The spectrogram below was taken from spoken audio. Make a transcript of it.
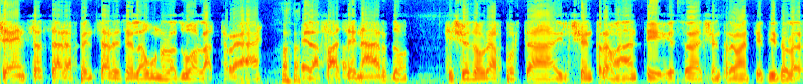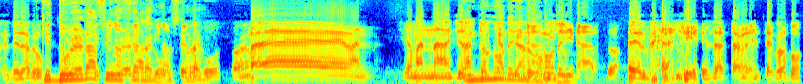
senza stare a pensare se la 1, la 2 o la 3 è la fase nardo che ci dovrà portare il centravanti che sarà il centravanti titolare della Roma che durerà, che fino, durerà a Ferragosto, fino a Ferragosto eh? eh? Beh, mannaggia, tanto in onore, di, onore di Nardo eh, sì, esattamente proprio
